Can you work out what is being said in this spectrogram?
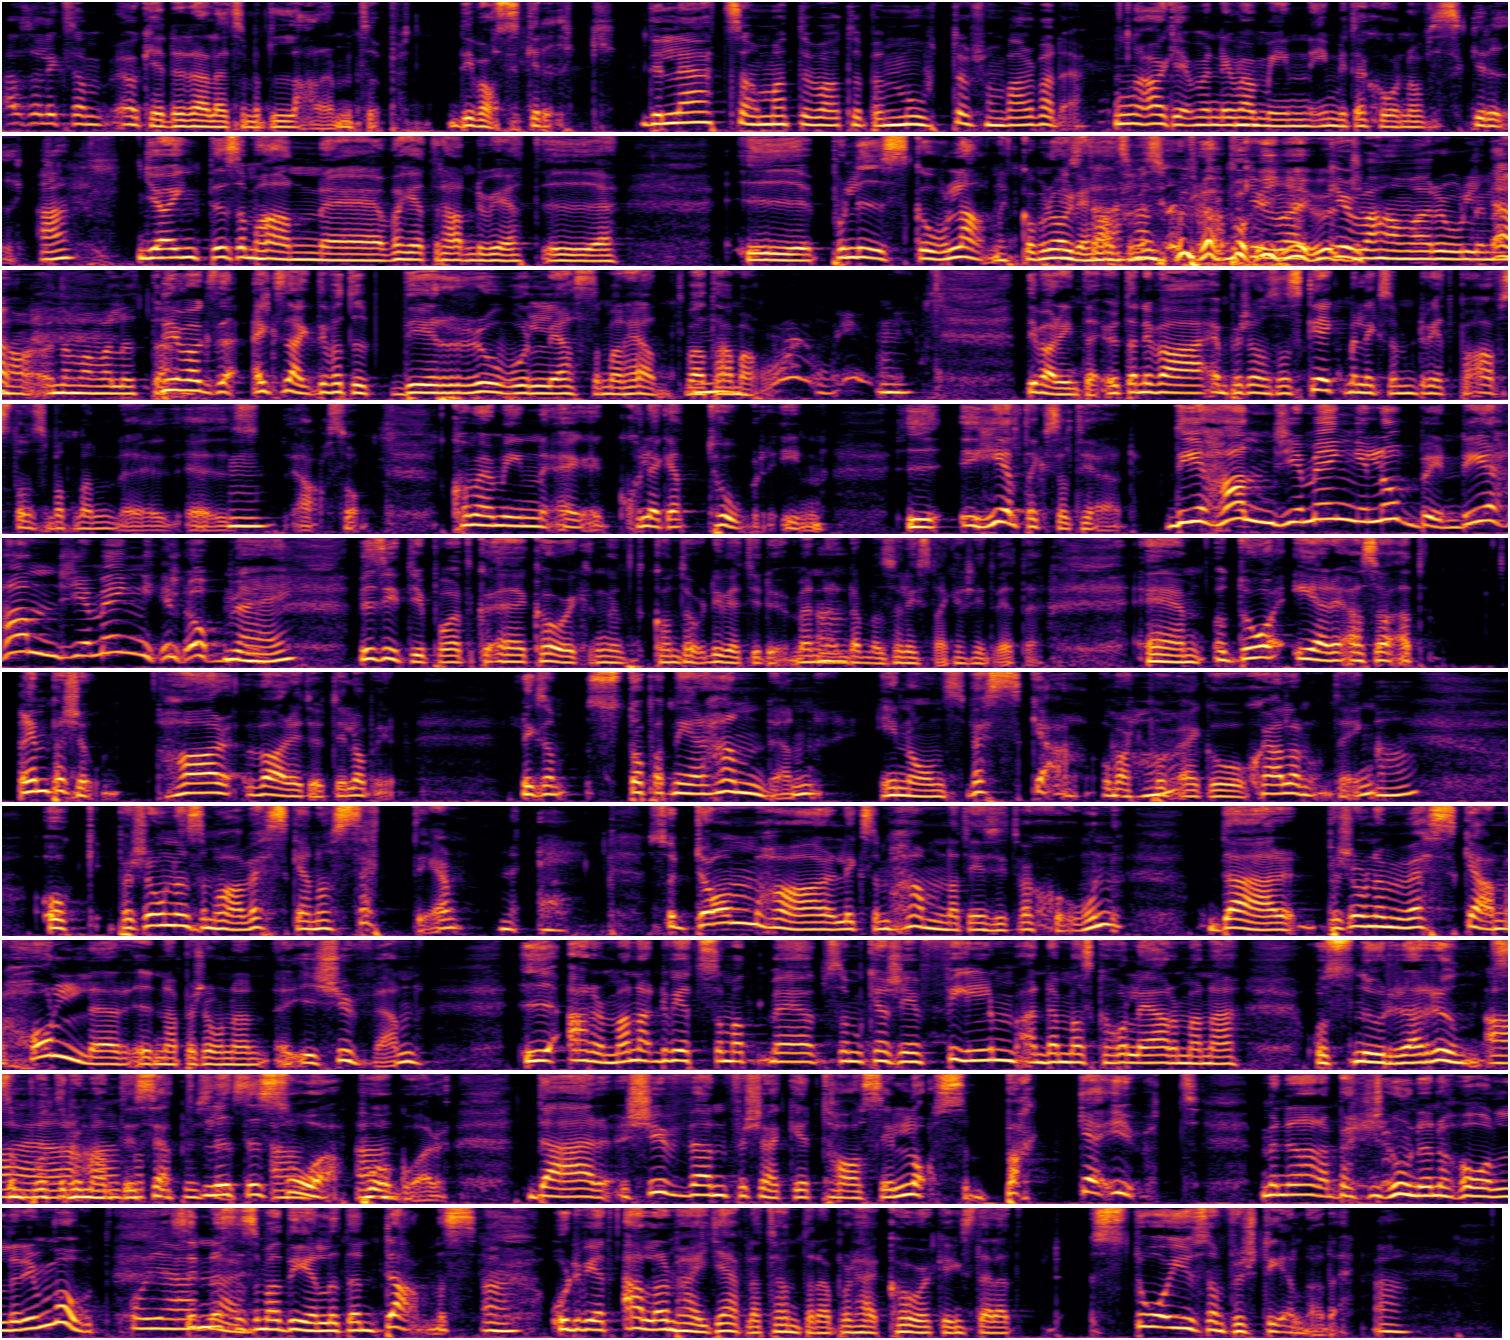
Alltså liksom, okej det där lät som ett larm typ. Det var skrik. Det lät som att det var typ en motor som varvade. Mm, Okej men det var min imitation av skrik. Ja. Jag är inte som han, eh, vad heter han du vet i, i polisskolan. Kommer du ihåg det? Han som är så bra på gud, vad, ljud. gud vad han var rolig när, han, när man var liten. Det var också, exakt, det var typ det roligaste som har hänt. Var att han bara, Det var det inte, utan det var en person som skrek men liksom, du vet på avstånd som att man, eh, eh, ja så. Kommer min eh, kollega Tor in, i, i, helt exalterad. Det är handgemäng i lobbyn, det är handgemäng i lobbyn. Nej. Vi sitter ju på ett eh, coworking-kontor, det vet ju du, men de som lyssnar kanske inte vet det. Eh, och då är det alltså att en person har varit ute i lobbyn, liksom stoppat ner handen i någons väska och varit på väg att stjäla någonting. Och personen som har väskan har sett det. Nej. Så de har liksom hamnat i en situation där personen med väskan håller i den här personen, i tjuven, i armarna. Du vet som, att, med, som kanske i en film där man ska hålla i armarna och snurra runt Ah, som på ja, ett ja, romantiskt jag sätt. fattar Lite precis. så Ah, ah. pågår. Där tjuven försöker ta sig loss, backa ut. Men den andra personen håller emot. så det är nästan som att det är en liten dans. Och du vet alla de här jävla töntarna på det här coworking-stället står ju som förstelnade.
